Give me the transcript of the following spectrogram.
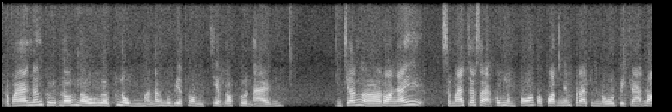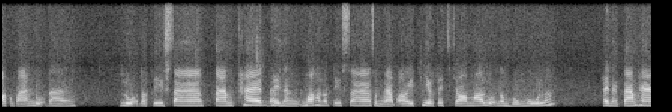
កវាញហ្នឹងគឺដុះនៅលើភ្នំអាហ្នឹងវាធម្មជាតិដុះខ្លួនឯងអញ្ចឹងរាល់ថ្ងៃសមាជិកសហគមន៍តំពងក៏គាត់មានប្រាក់ចំណូលពីការដកកវាញលក់ដែរលក់ដល់ទីផ្សារតាមខេត្តហើយនឹងបោះនៅទីផ្សារសម្រាប់ឲ្យភ្ញៀវទេសចរមកលក់នៅវងមូលហើយនឹងតាមហាង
